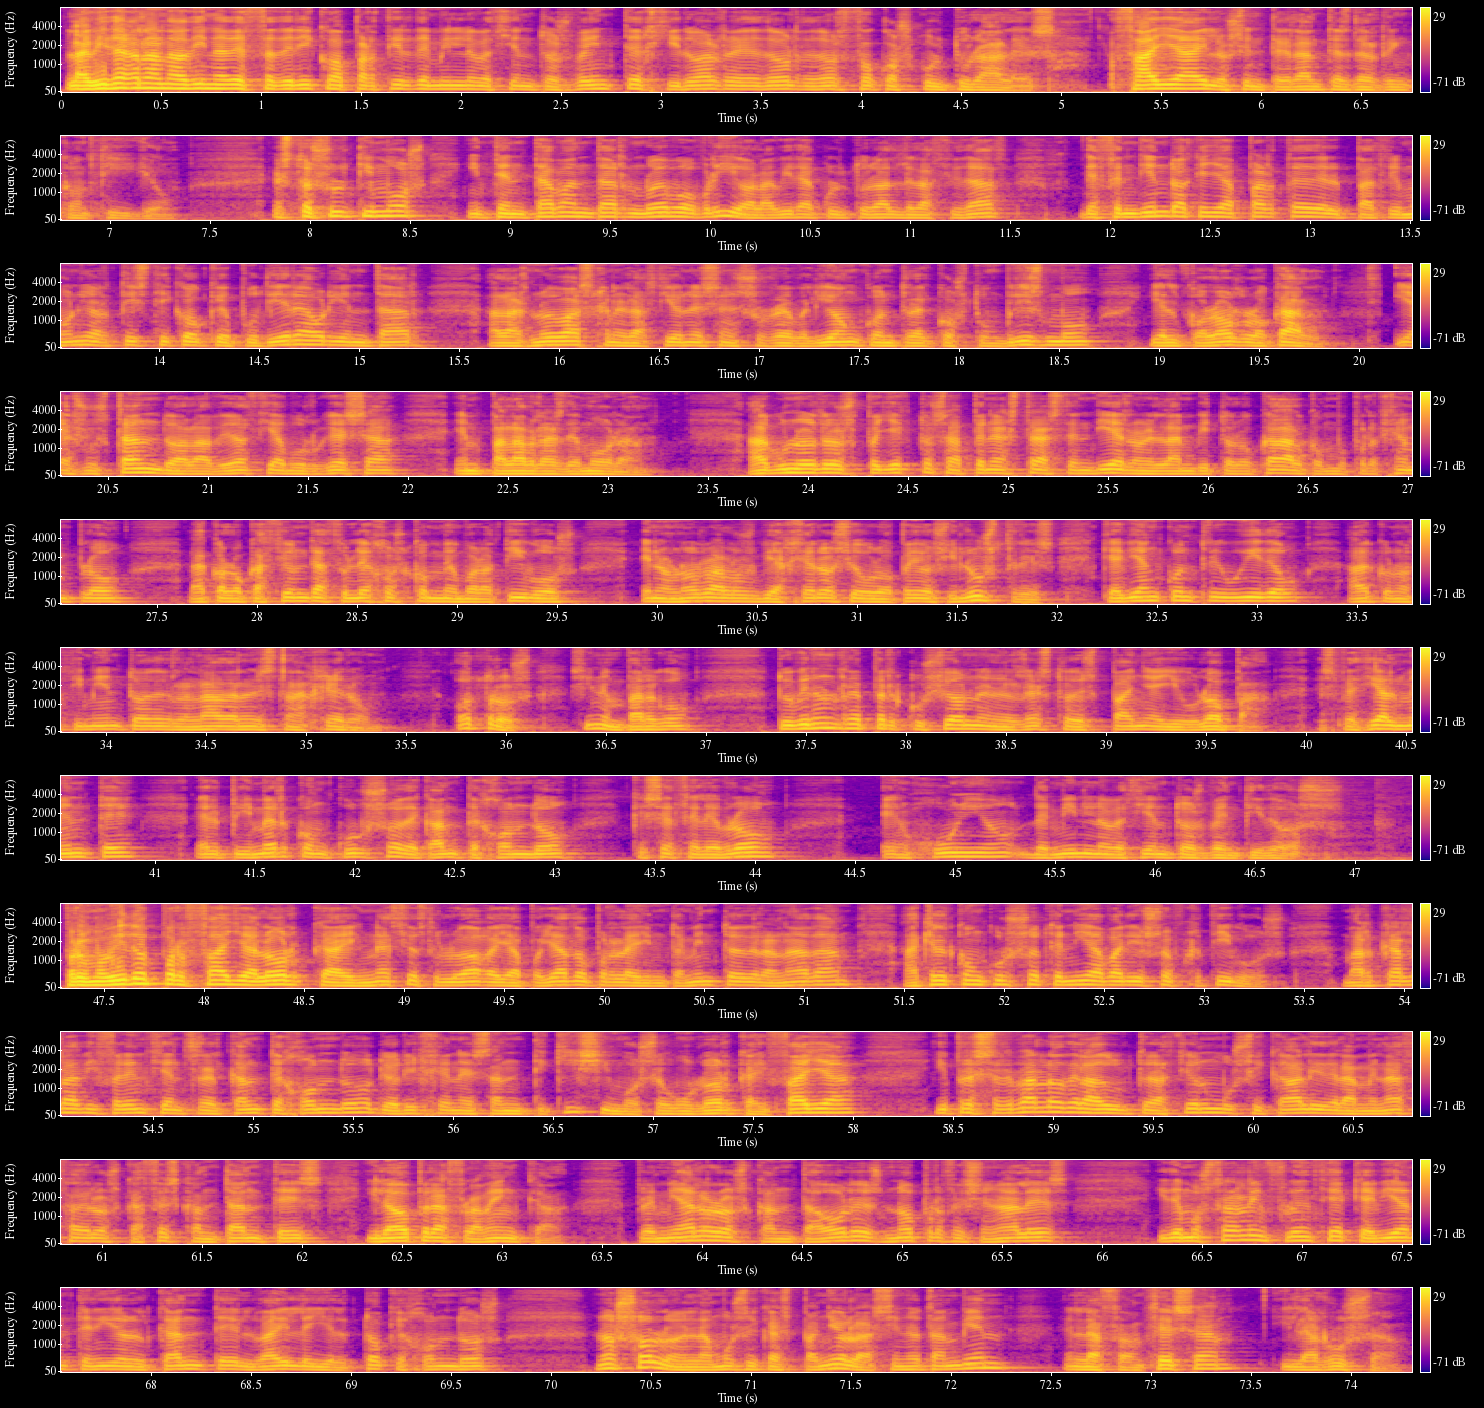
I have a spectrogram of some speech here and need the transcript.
La vida granadina de Federico a partir de 1920 giró alrededor de dos focos culturales, Falla y los integrantes del Rinconcillo. Estos últimos intentaban dar nuevo brío a la vida cultural de la ciudad, defendiendo aquella parte del patrimonio artístico que pudiera orientar a las nuevas generaciones en su rebelión contra el costumbrismo y el color local, y asustando a la beocia burguesa en palabras de Mora. Algunos de los proyectos apenas trascendieron el ámbito local, como por ejemplo la colocación de azulejos conmemorativos en honor a los viajeros europeos ilustres que habían contribuido al conocimiento de Granada en el extranjero, otros, sin embargo, tuvieron repercusión en el resto de España y Europa, especialmente el primer concurso de cante hondo que se celebró en junio de 1922. Promovido por Falla Lorca Ignacio Zuluaga y apoyado por el Ayuntamiento de Granada, aquel concurso tenía varios objetivos: marcar la diferencia entre el cante hondo, de orígenes antiquísimos según Lorca y Falla, y preservarlo de la adulteración musical y de la amenaza de los cafés cantantes y la ópera flamenca, premiar a los cantaores no profesionales y demostrar la influencia que habían tenido el cante, el baile y el toque hondos no solo en la música española, sino también en la francesa y la rusa.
